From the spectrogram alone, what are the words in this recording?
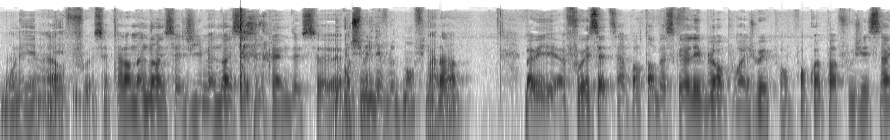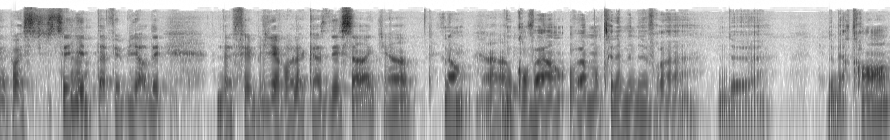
bon, les, Alors, les- faut- c'est- alors maintenant, il s'agit maintenant, il s'agit quand même de se. de continuer le développement finalement. Voilà. Bah oui, fou E7, c'est important parce que les blancs pourraient jouer pour, pourquoi pas fou G5 pour essayer Voilà. de t'affaiblir des- d'affaiblir la case D5. Hein. Alors, Hein. donc on va, on va montrer la manœuvre euh, de, de Bertrand.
